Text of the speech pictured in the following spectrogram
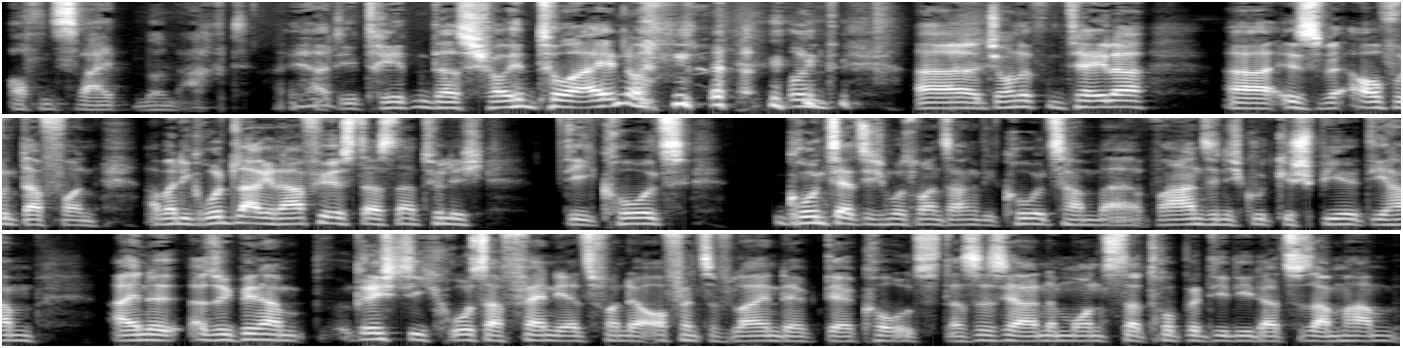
auf den zweiten und acht? Ja, die treten das Scheunentor ein und, und äh, Jonathan Taylor äh, ist auf und davon. Aber die Grundlage dafür ist, dass natürlich die Colts, grundsätzlich muss man sagen, die Colts haben äh, wahnsinnig gut gespielt. Die haben eine, also ich bin ein richtig großer Fan jetzt von der Offensive Line der, der Colts. Das ist ja eine Monstertruppe, die die da zusammen haben.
